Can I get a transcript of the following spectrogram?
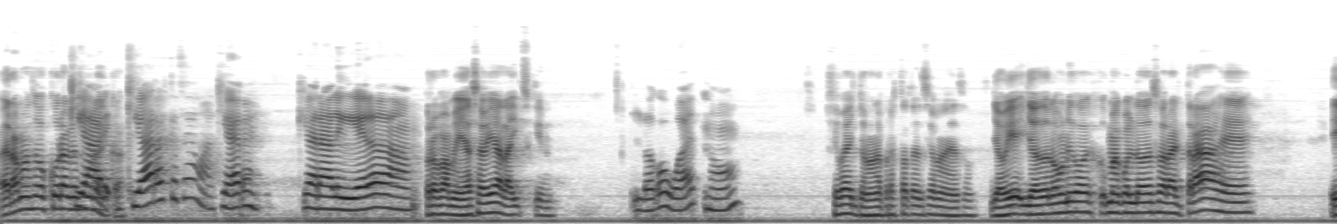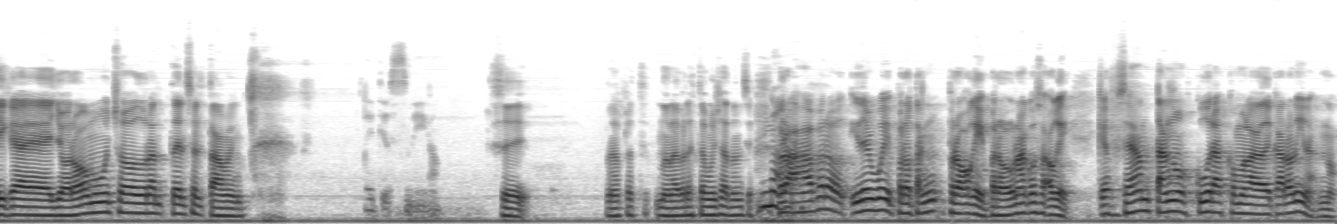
era más oscura que Kiara, Zuleika. Kiara es que se llama, Kiara. Kiara Lee era... Pero para mí ella se veía light skin. Loco, what? No. Sí, pues, yo no le presto atención a eso. Yo vi, yo lo único que me acuerdo de eso era el traje y que lloró mucho durante el certamen. Ay, Dios mío. Sí. No le presté, no le presté mucha atención. No. Pero ajá, pero either way, pero tan, pero ok, pero una cosa, ok, que sean tan oscuras como la de Carolina, no.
